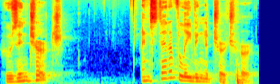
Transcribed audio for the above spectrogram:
who's in church. Instead of leaving a church hurt,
